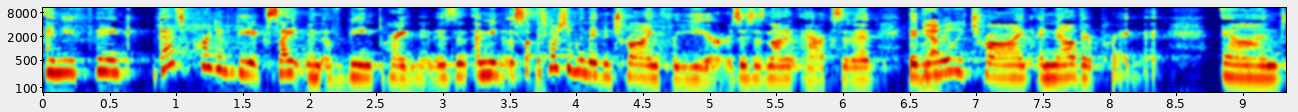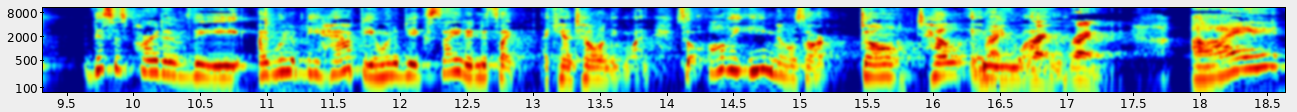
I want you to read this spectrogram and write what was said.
And you think that's part of the excitement of being pregnant, isn't, I mean, especially when they've been trying for years. This is not an accident. They've been Yeah. really trying and now they're pregnant. And this is part of the, I want to be happy. I want to be excited. And it's like, I can't tell anyone. So all the emails are, don't tell anyone. Right, right, right. I,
